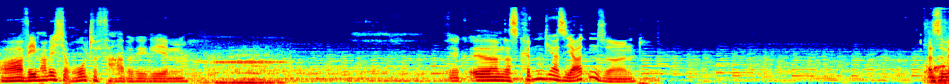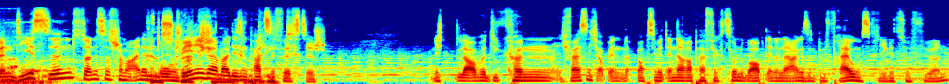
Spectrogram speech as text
Oh, wem habe ich rote Farbe gegeben? Wer, ähm, das könnten die Asiaten sein. Also wenn die es sind, dann ist das schon mal eine Bedrohung weniger, weil die sind pazifistisch. Ich glaube, die können... Ich weiß nicht, ob, in, ob sie mit innerer Perfektion überhaupt in der Lage sind, Befreiungskriege zu führen.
